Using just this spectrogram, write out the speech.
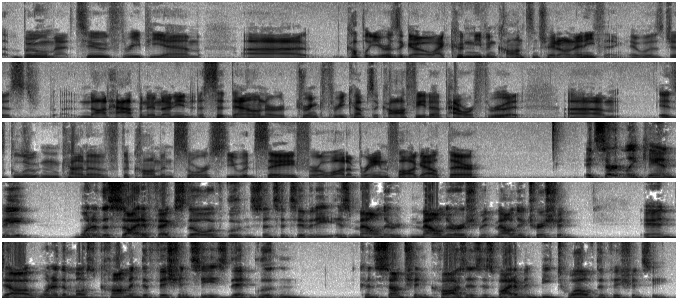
boom at 2 3 p.m uh, a couple years ago i couldn't even concentrate on anything. It was just not happening. I needed to sit down or drink three cups of coffee to power through it. Um, is gluten kind of the common source you would say for a lot of brain fog out there? It certainly can be. One of the side effects though of gluten sensitivity is malnour- malnourishment malnutrition and uh, one of the most common deficiencies that gluten consumption causes is vitamin B12 deficiency.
